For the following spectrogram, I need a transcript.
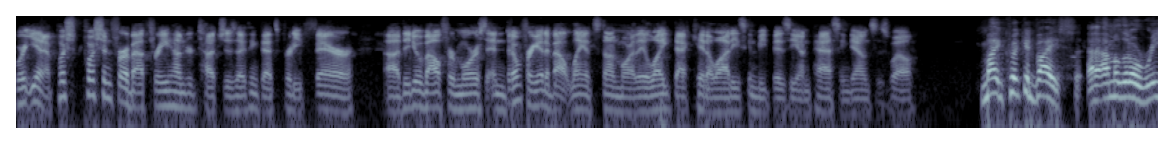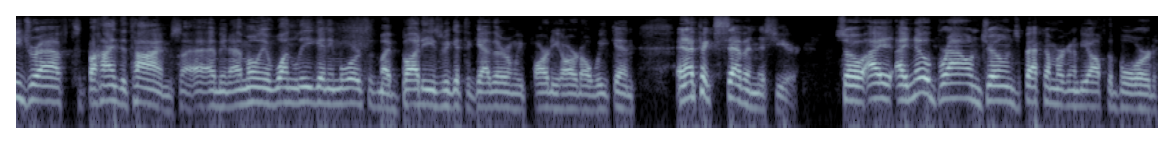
we're yeah push pushing for about 300 touches. I think that's pretty fair. Uh, they do have Alfred Morris, and don't forget about Lance Dunbar. They like that kid a lot. He's going to be busy on passing downs as well. Mike, quick advice. I'm a little redraft behind the times. I mean, I'm only in one league anymore. It's with my buddies. We get together and we party hard all weekend. And I picked seven this year. So I, I know Brown, Jones, Beckham are going to be off the board.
